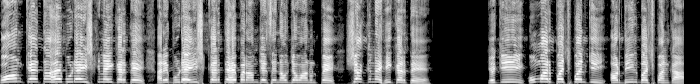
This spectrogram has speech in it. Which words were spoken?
कौन कहता है बूढ़े इश्क नहीं करते? अरे बूढ़े इश्क करते हैं पर हम जैसे नौजवान उन पे शक नहीं करते। क्योंकि उम्र बचपन की और दिल बचपन का।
